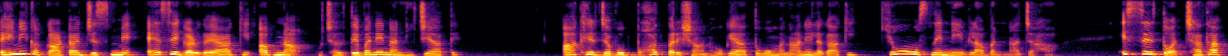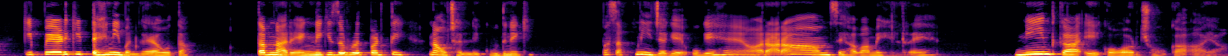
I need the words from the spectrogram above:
टहनी का कांटा जिसमें ऐसे गड़ गया कि अब ना उछलते बने, ना नीचे आते। आखिर जब वो बहुत परेशान हो गया तो वो मनाने लगा कि क्यों उसने नेवला बनना चाहा? इससे तो अच्छा था कि पेड़ की टहनी बन गया होता। तब ना रेंगने की ज़रूरत पड़ती, ना उछलने कूदने की। बस अपनी जगह उगे हैं और आराम से हवा में हिल रहे हैं। नींद का एक और झोंका आया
